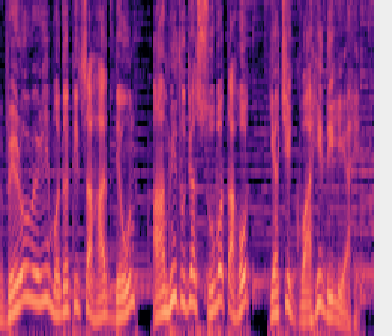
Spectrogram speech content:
वेळोवेळी मदतीचा हात देऊन आम्ही तुझ्या सोबत आहोत याची ग्वाही दिली आहे.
